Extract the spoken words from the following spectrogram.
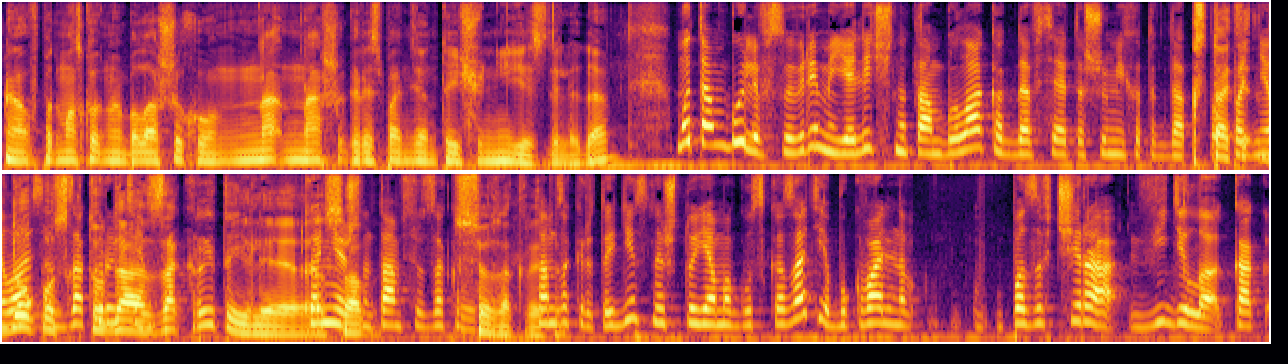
в подмосковную Балашиху на, наши корреспонденты еще не ездили, да? Мы там были в свое время, я лично там была, когда вся эта шумиха тогда Кстати, поднялась. допуск туда закрытый или... Конечно, там все закрыто. Все закрыто. Там закрыто. Единственное, что я могу сказать, я буквально позавчера видела, как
